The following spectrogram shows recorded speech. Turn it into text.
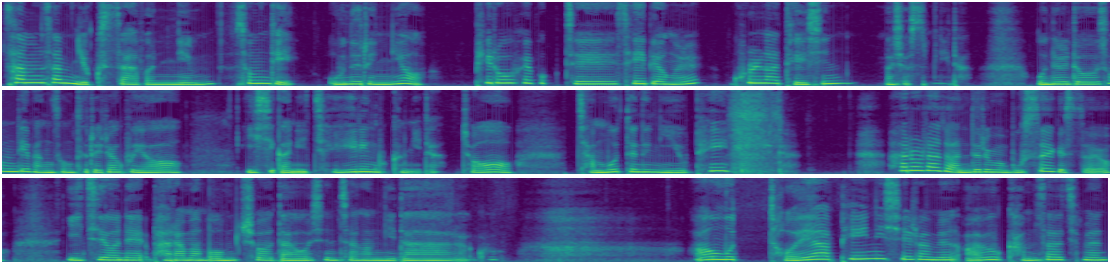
3364번님, 솜디, 오늘은요, 피로회복제 3병을 콜라 대신 마셨습니다. 오늘도 솜디 방송 들으려고요. 이 시간이 제일 행복합니다. 저 잠 못 드는 이유 페인입니다. 하루라도 안 들으면 못 살겠어요. 이지연의 바람아 멈춰 나오 신청합니다. 라고. 아우, 뭐, 저야 페인이시라면, 아유, 감사하지만,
